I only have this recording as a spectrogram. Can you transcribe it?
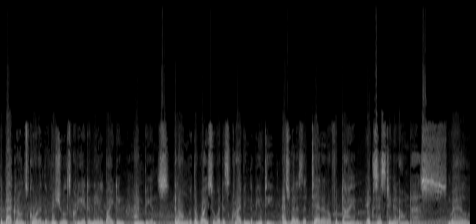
The background score and the visuals create a nail-biting ambience, along with the voiceover describing the beauty as well as the terror of a Diane existing around us. Well,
